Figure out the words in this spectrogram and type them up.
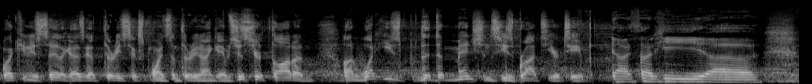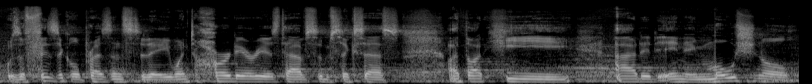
what can you say? The guy's got 36 points in 39 games. Just your thought on, on what he's, the dimensions he's brought to your team. Yeah, I thought he uh, was a physical presence today. He went to hard areas to have some success. I thought he added an emotional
